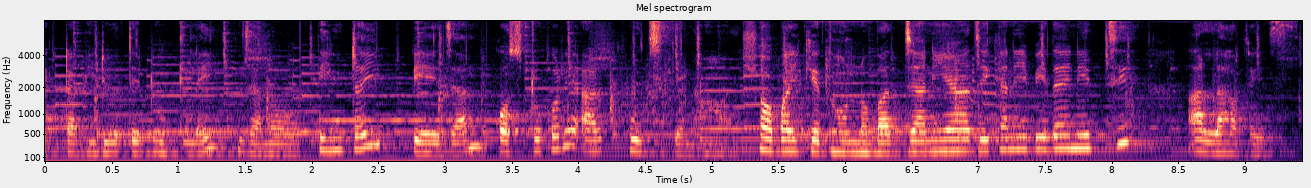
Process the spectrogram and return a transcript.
একটা ভিডিওতে ঢুকলেই যেন তিনটাই পেয়ে যান, কষ্ট করে আর খুঁজতে না হয়। সবাইকে ধন্যবাদ জানিয়ে আজ এখানেই বিদায় নিচ্ছি। আল্লাহ হাফিজ।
